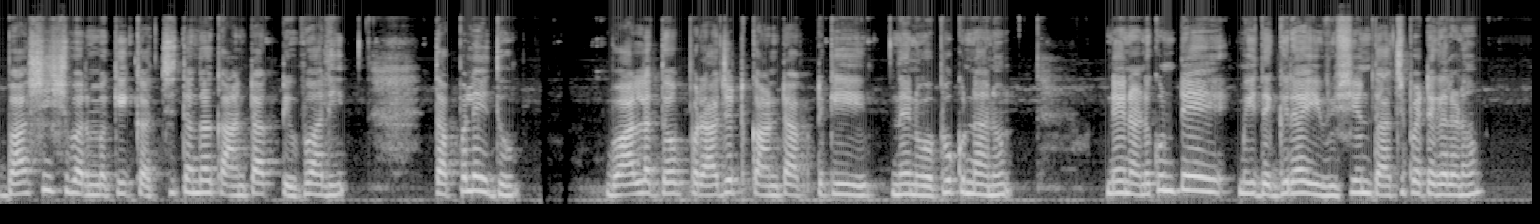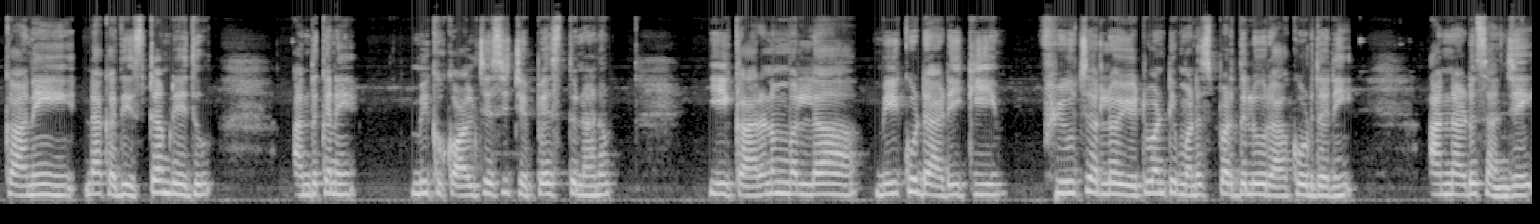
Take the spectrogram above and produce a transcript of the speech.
భాషిష్ వర్మకి ఖచ్చితంగా కాంటాక్ట్ ఇవ్వాలి. తప్పలేదు. వాళ్ళతో ప్రాజెక్ట్ కాంటాక్ట్కి నేను ఒప్పుకున్నాను. నేను అనుకుంటే మీ దగ్గర ఈ విషయం దాచిపెట్టగలను. కానీ నాకు అది ఇష్టం లేదు. అందుకనే మీకు కాల్ చేసి చెప్పేస్తున్నాను. ఈ కారణం వల్ల మీకు డాడీకి ఫ్యూచర్లో ఎటువంటి మనస్పర్ధలు రాకూడదని అన్నాడు సంజయ్.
